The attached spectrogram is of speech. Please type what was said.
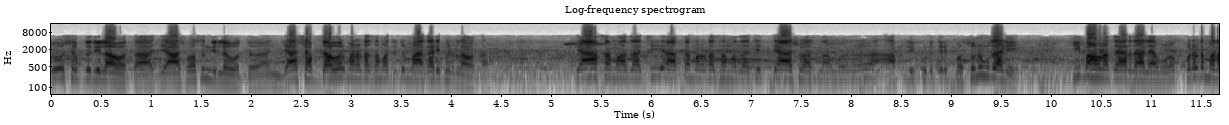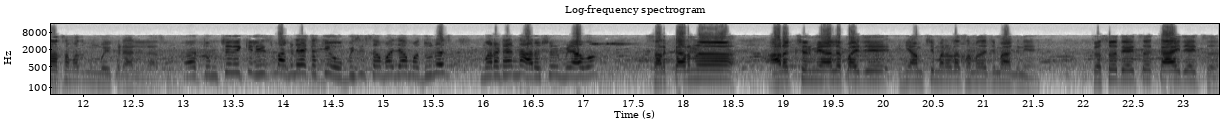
जो शब्द दिला होता जे आश्वासन दिलं होतं आणि ज्या शब्दावर मराठा समाज तिथून माघारी फिरला होता त्या समाजाची आता मराठा समाजाची त्या आश्वासनामुळं आपली कुठेतरी फसवणूक झाली. ही भावना तयार झाल्यामुळं परत मराठा समाज मुंबईकडे आलेला असतो तुमची देखील हीच मागणी आहे का की ओबीसी समाजामधूनच मराठ्यांना आरक्षण मिळावं? सरकारनं आरक्षण मिळालं पाहिजे ही आमची मराठा समाजाची मागणी आहे. कसं द्यायचं काय द्यायचं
